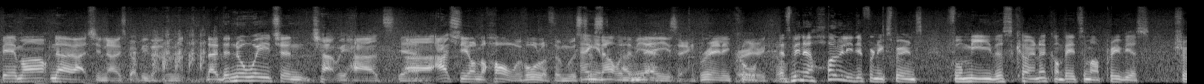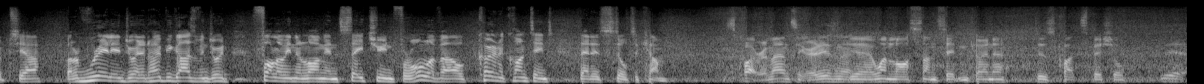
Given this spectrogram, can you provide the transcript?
beer mile? No, actually, no, it's got to be better. than that. No, the Norwegian chat we had, uh, actually on the whole with all of them was Hanging just out with them, yeah. amazing. Really cool. Really cool. It's been a wholly different experience for me this Kona compared to my previous trips here. But I've really enjoyed it. I hope you guys have enjoyed following along and stay tuned for all of our Kona content that is still to come. It's quite romantic, really, isn't it? Yeah, one last sunset in Kona. It is quite special. Yeah.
